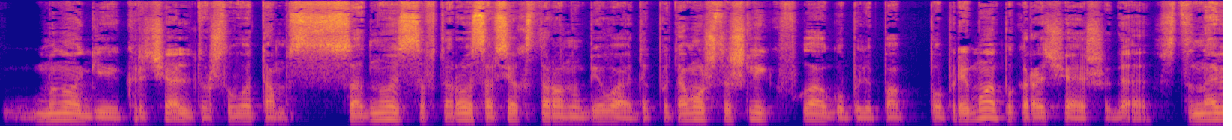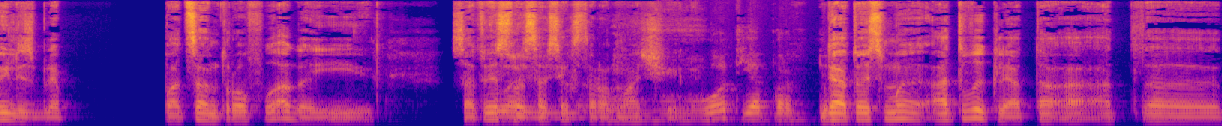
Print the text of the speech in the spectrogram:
многие кричали, то, что вот там с одной, со второй, со всех сторон убивают. Так потому что шли к флагу, были по, по прямой, по кратчайшей, да, становились, бля, по центру флага и, соответственно, Ловили. со всех сторон мочили. Вот я про... Да, то есть мы отвыкли от, от, от э,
